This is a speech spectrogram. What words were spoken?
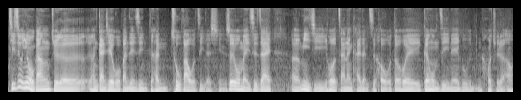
其实因为我刚刚觉得很感谢伙伴这件事情，很触发我自己的心，所以我每次在。呃，密集或展览开展之后，我都会跟我们自己内部，我觉得哦，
